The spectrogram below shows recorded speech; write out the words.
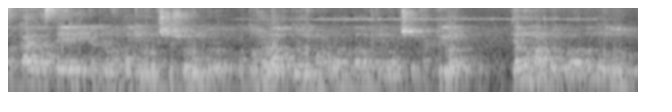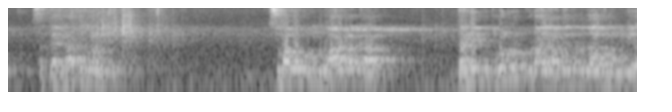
ಸರ್ಕಾರಿ ರಸ್ತೆಯಲ್ಲಿ ಕಟ್ಟಿರುವಂತಹ ಕೆಲವೊಂದಿಷ್ಟು ಶೋರೂಮ್ಗಳು ಮತ್ತು ಹಳ್ಳ ಒತ್ತುವರಿ ಮಾಡಿರುವಂತಹ ಕೆಲವೊಂದಿಷ್ಟು ಫ್ಯಾಕ್ಟ್ರಿಗಳು ತೆರವು ಮಾಡಬೇಕು ಅಂತಂದು ಒಂದು ಸತ್ಯಾಗ್ರಹ ತಗೊಂಡಿತ್ತು ಸುಮಾರು ಒಂದು ವಾರಗಳ ಕಾಲ ಧರಣಿ ಕುತ್ಕೊಂಡ್ರೂ ಕೂಡ ಯಾವುದೇ ಥರದ ನಮಗೆ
